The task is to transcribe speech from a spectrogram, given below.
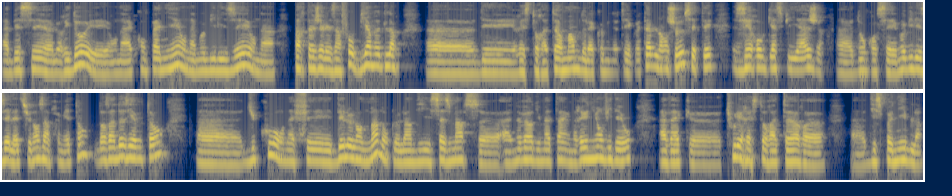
à baisser le rideau et on a accompagné, on a mobilisé, on a partagé les infos bien au-delà euh, des restaurateurs membres de la communauté écotable. L'enjeu, c'était zéro gaspillage. Euh, donc, on s'est mobilisé là-dessus dans un premier temps. Dans un deuxième temps, euh, du coup, on a fait dès le lendemain, donc le lundi 16 mars à 9h du matin, une réunion vidéo avec tous les restaurateurs disponibles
